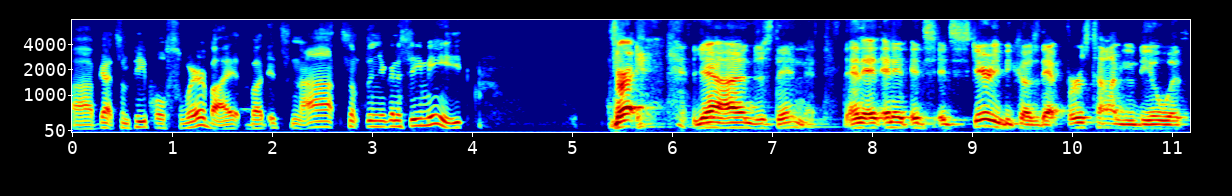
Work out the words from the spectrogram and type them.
Uh, I've got some people swear by it, but it's not something you're going to see me eat. Right. Yeah, I understand that, and and, and it, it's it's scary because that first time you deal with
